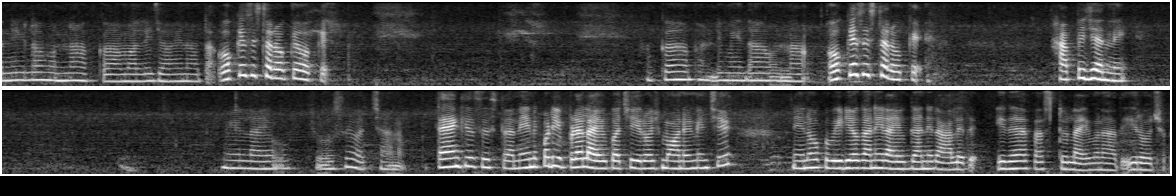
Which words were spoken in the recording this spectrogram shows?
జర్నీలో ఉన్నా అక్క మళ్ళీ జాయిన్ అవుతా. Okay sister okay okay. అక్క బండి మీద ఉన్నా. Okay sister okay. Happy journey. మీ లైవ్ చూసి వచ్చాను. Thank you sister. నేను కూడా ఇప్పుడే లైవ్కి వచ్చి ఈరోజు మార్నింగ్ నుంచి నేను ఒక వీడియో కానీ లైవ్ కానీ రాలేదు. ఇదే ఫస్ట్ లైవ్ నాది ఈరోజు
